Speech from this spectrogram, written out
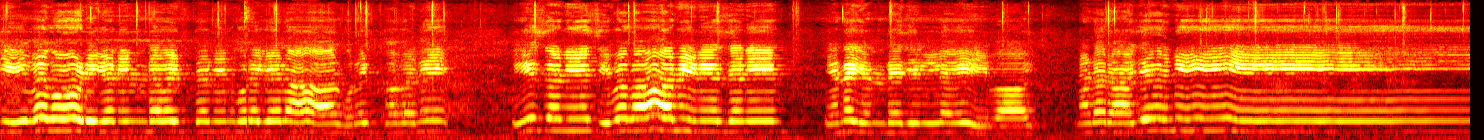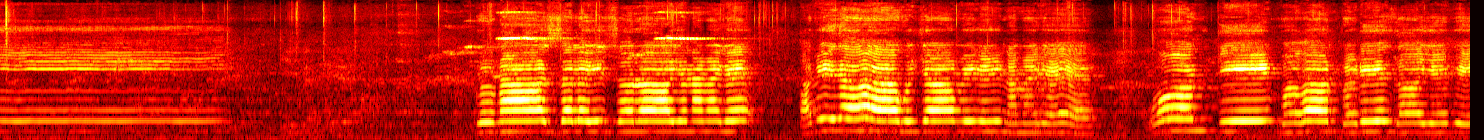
ஜீவகோடிகள் நின்ற வைப்பனின் குறைகளால் குறைப்பவனே ஈசனே சிவகாமி நேசனே என என்றதில்லை வாய் நடராஜனே. ருணாசலேஸ்வராய நமக அபிதா அபிதாகுஜாமிகை நமக. ஓம் ஸ்ரீ மகான் படேசாயவே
